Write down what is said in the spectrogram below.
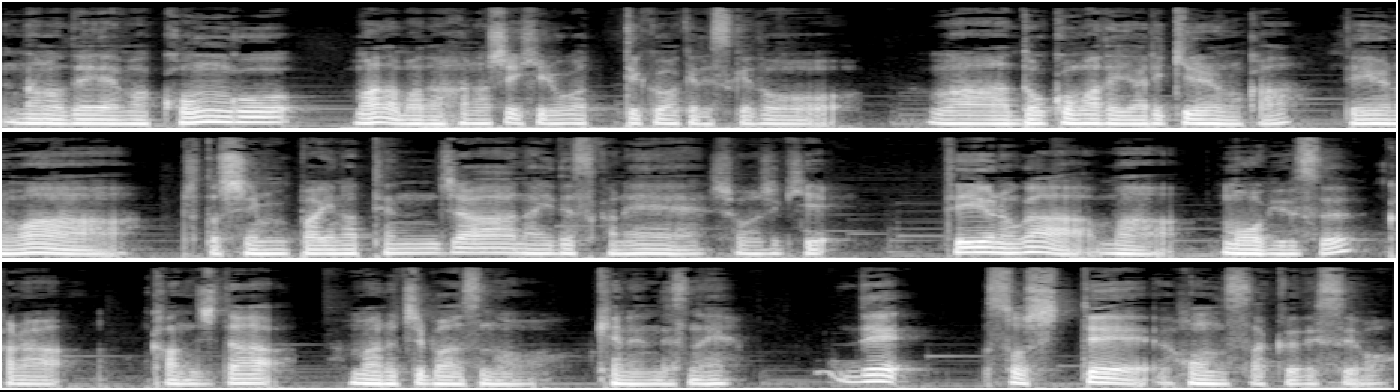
なので、まあ今後、まだまだ話広がっていくわけですけど、まあどこまでやりきれるのかっていうのは、ちょっと心配な点じゃないですかね、正直。っていうのが、まあ、モービウスから感じたマルチバースの懸念ですね。で、そして本作ですよ。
